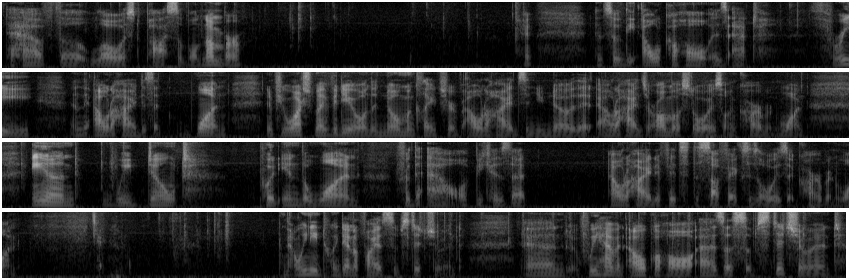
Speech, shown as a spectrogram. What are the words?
to have the lowest possible number. Okay. And so the alcohol is at 3 and the aldehyde is at 1. And if you watched my video on the nomenclature of aldehydes, then you know that aldehydes are almost always on carbon 1. And we don't put in the 1 for the al because that aldehyde, if it's the suffix, is always at carbon 1. Okay. Now we need to identify a substituent. And if we have an alcohol as a substituent,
